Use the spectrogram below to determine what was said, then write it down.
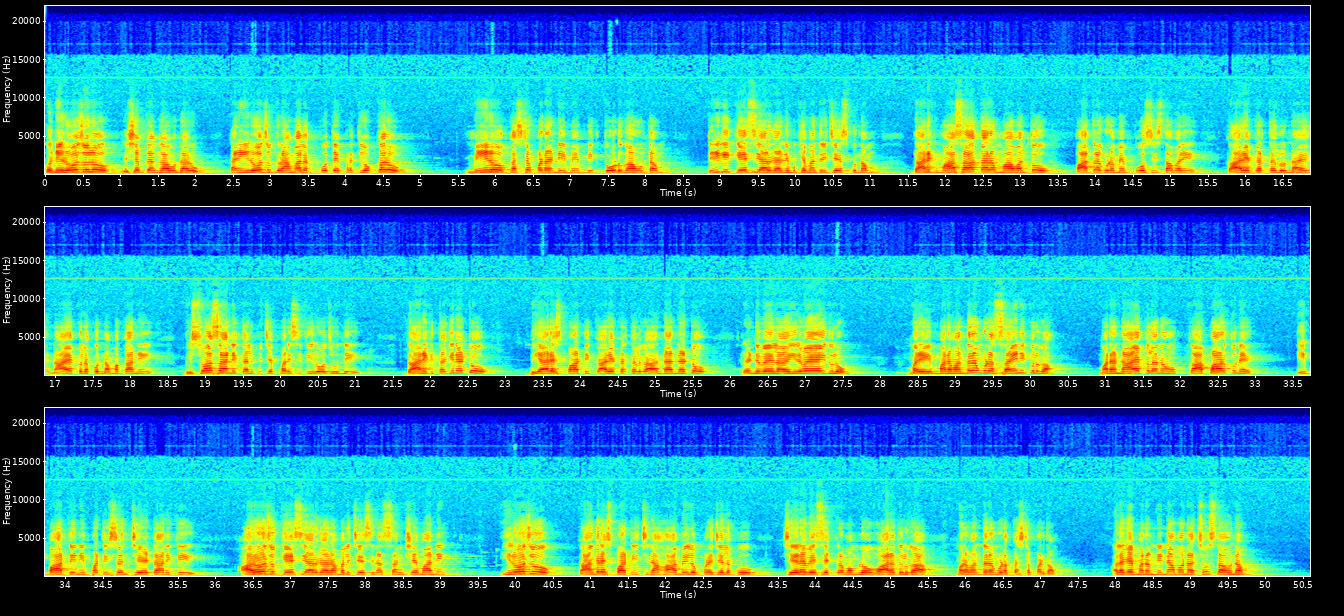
కొన్ని రోజులు నిశ్శబ్దంగా ఉన్నారు. కానీ ఈరోజు గ్రామాలకు పోతే ప్రతి ఒక్కరూ మీరు కష్టపడండి మేము మీకు తోడుగా ఉంటాం. తిరిగి కేసీఆర్ గారిని ముఖ్యమంత్రి చేసుకుందాం. దానికి మా సహకారం మా వంతు. పాత్ర కూడా మేము పోషిస్తామని కార్యకర్తలు నాయ నాయకులకు నమ్మకాన్ని విశ్వాసాన్ని కల్పించే పరిస్థితి ఈరోజు ఉంది. దానికి తగినట్టు బీఆర్ఎస్ పార్టీ కార్యకర్తలుగా అన్నట్టు రెండు వేల ఇరవై ఐదులో మరి మనమందరం కూడా సైనికులుగా మన నాయకులను కాపాడుతూనే ఈ పార్టీని పటిష్టం చేయటానికి ఆ రోజు కేసీఆర్ గారు అమలు చేసిన సంక్షేమాన్ని ఈరోజు కాంగ్రెస్ పార్టీ ఇచ్చిన హామీలు ప్రజలకు చేరవేసే క్రమంలో వారధులుగా మనమందరం కూడా కష్టపడదాం. అలాగే మనం నిన్న మొన్న చూస్తూ ఉన్నాం.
